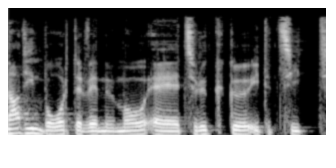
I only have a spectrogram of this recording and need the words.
Nadine Border, wenn wir mal äh, zurückgehen in der Zeit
